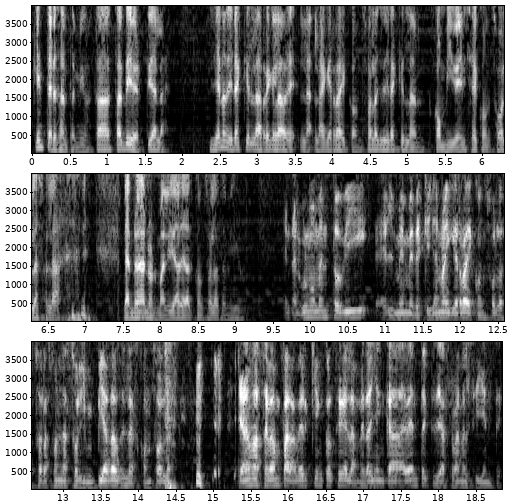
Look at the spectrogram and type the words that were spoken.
qué interesante, amigo, está, está divertida la, ya no diría que es la regla de la, guerra de consolas, yo diría que es la convivencia de consolas o la, la nueva normalidad de las consolas, amigo. En algún momento vi el meme de que ya no hay guerra de consolas, ahora son las olimpiadas de las consolas. y nada más se van para ver quién consigue la medalla en cada evento y pues ya se van al siguiente.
